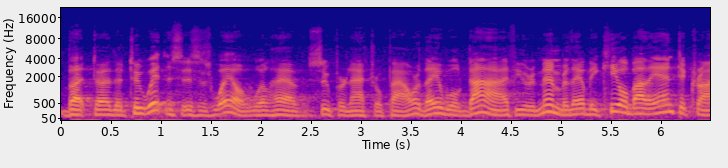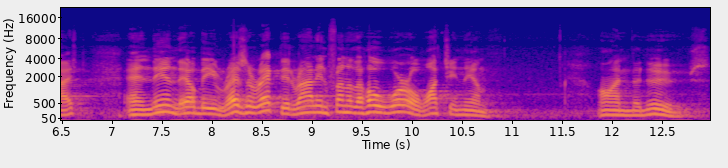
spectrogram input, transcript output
But uh, the two witnesses as well will have supernatural power. They will die, if you remember, they'll be killed by the Antichrist, and then they'll be resurrected right in front of the whole world watching them on the news.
